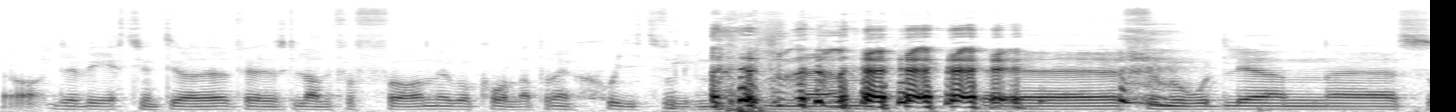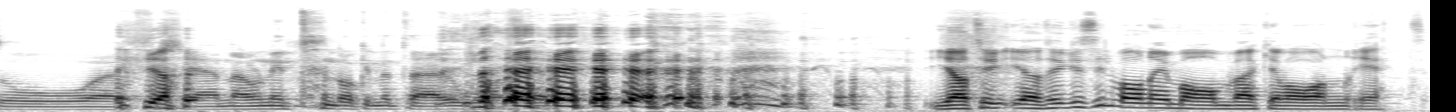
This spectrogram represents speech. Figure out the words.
Ja, det vet ju inte jag för jag skulle aldrig få för mig att gå och kolla på den skitfilmen. Men eh, förmodligen eh, så förtjänar hon inte en dokumentär. Jag, ty jag tycker Silvana Imam verkar vara en rätt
